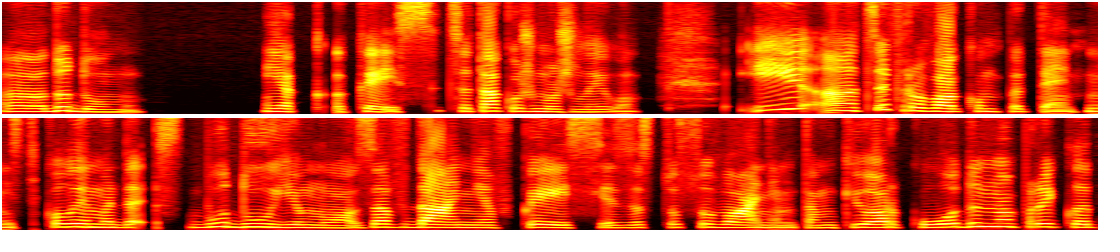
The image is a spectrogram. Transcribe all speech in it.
е, додому як кейс. Це також можливо. І а, цифрова компетентність, коли ми будуємо завдання в кейсі з застосуванням там QR-коду, наприклад,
